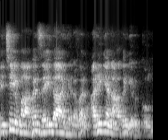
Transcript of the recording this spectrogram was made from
நிச்சயமாக ஜெய்தாகிறவன் அறிஞனாக இருக்கும்.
